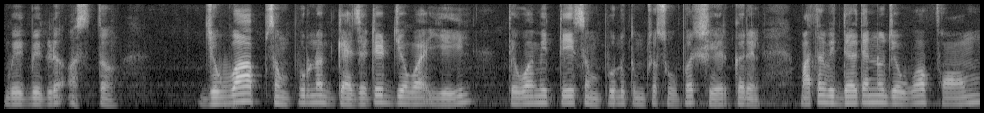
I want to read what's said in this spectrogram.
वेगवेगळं असतं. जेव्हा संपूर्ण गॅझेटेड जेव्हा येईल तेव्हा मी ते संपूर्ण तुमच्यासोबत शेअर करेल. मात्र विद्यार्थ्यांना जेव्हा फॉर्म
